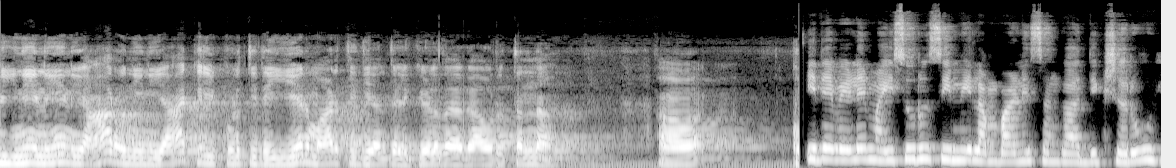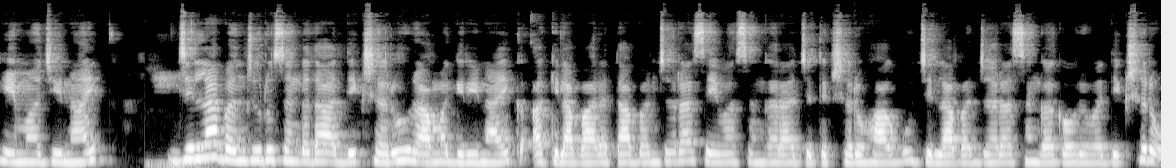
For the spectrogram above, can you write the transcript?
ನೀನು ಯಾರು? ನೀನು ಯಾಕೆ ಇಲ್ಲಿ ಕುಳಿತಿದ್ದೆ? ಏನು ಮಾಡ್ತಿದ್ದೀಯ ಅಂತೇಳಿ ಕೇಳಿದಾಗ ಅವರು ತನ್ನ ಇದೇ ವೇಳೆ ಮೈಸೂರು ಸೀಮೆ ಲಂಬಾಣಿ ಸಂಘ ಅಧ್ಯಕ್ಷರು ಹೇಮಾಜಿ ನಾಯ್ಕ್, ಜಿಲ್ಲಾ ಬಂಜೂರು ಸಂಘದ ಅಧ್ಯಕ್ಷರು ರಾಮಗಿರಿ ನಾಯ್ಕ್, ಅಖಿಲ ಭಾರತ ಬಂಜಾರ ಸೇವಾ ಸಂಘ ರಾಜ್ಯಾಧ್ಯಕ್ಷರು ಹಾಗೂ ಜಿಲ್ಲಾ ಬಂಜಾರ ಸಂಘ ಗೌರವಾಧ್ಯಕ್ಷರು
